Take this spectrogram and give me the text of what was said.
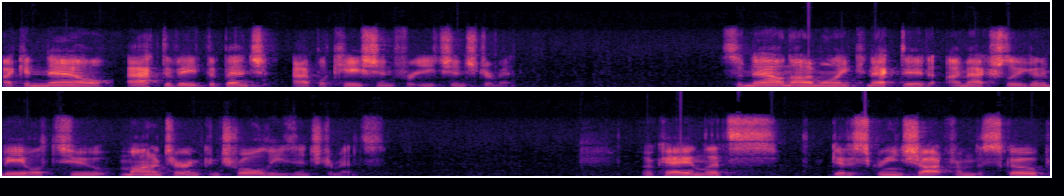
I can now activate the bench application for each instrument. So now not only connected, I'm actually going to be able to monitor and control these instruments. Okay, and let's get a screenshot from the scope.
